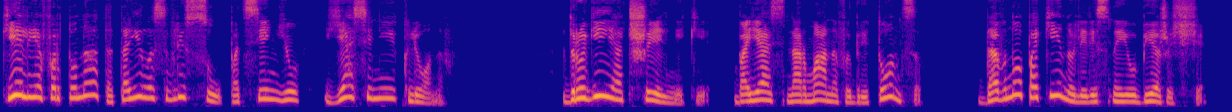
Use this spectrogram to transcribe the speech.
Келья Фортуната таилась в лесу под сенью ясеней и кленов. Другие отшельники, боясь норманов и бретонцев, давно покинули лесные убежища,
